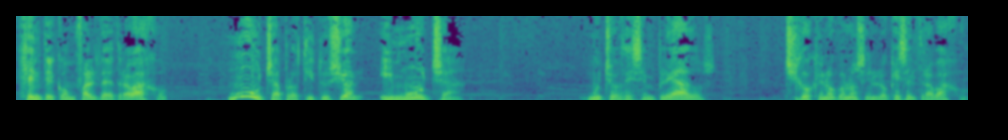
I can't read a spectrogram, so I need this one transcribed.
gente con falta de trabajo, mucha prostitución y mucha muchos desempleados, chicos que no conocen lo que es el trabajo,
